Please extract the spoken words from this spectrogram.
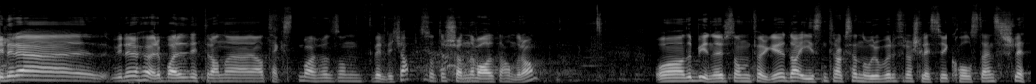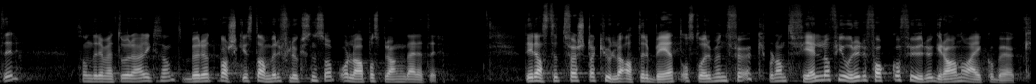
Vil dere, vil dere høre bare litt av av teksten, bare sånn veldig kjapt, så dere skjønner hva dette handler om? Og Det begynner som følger. Da isen trakk seg nordover fra Slesvig-Holsteins sletter, som dere vet hvor er, ikke sant? brøt barske stammer fluksens opp og la på sprang deretter. De rastet først da kulda atter bet og stormen føk, blant fjell og fjorder, fokk og furu, gran og eik og bøk.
